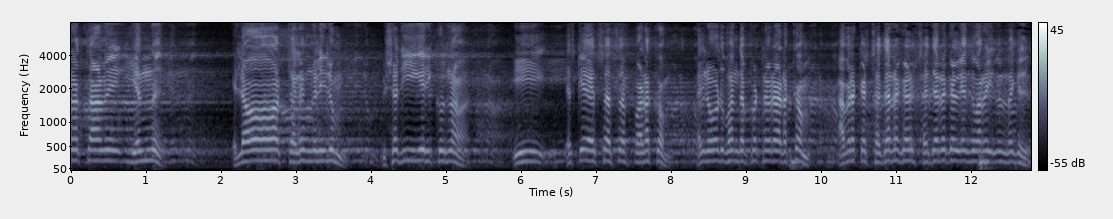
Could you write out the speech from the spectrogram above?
ാണ് എന്ന് എല്ലാ സ്ഥലങ്ങളിലും വിശദീകരിക്കുന്ന ഈ S K S S F അടക്കം അതിനോട് ബന്ധപ്പെട്ടവരടക്കം അവരൊക്കെ ചതരകൾ ചതരകൾ എന്ന് പറയുന്നുണ്ടെങ്കിൽ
